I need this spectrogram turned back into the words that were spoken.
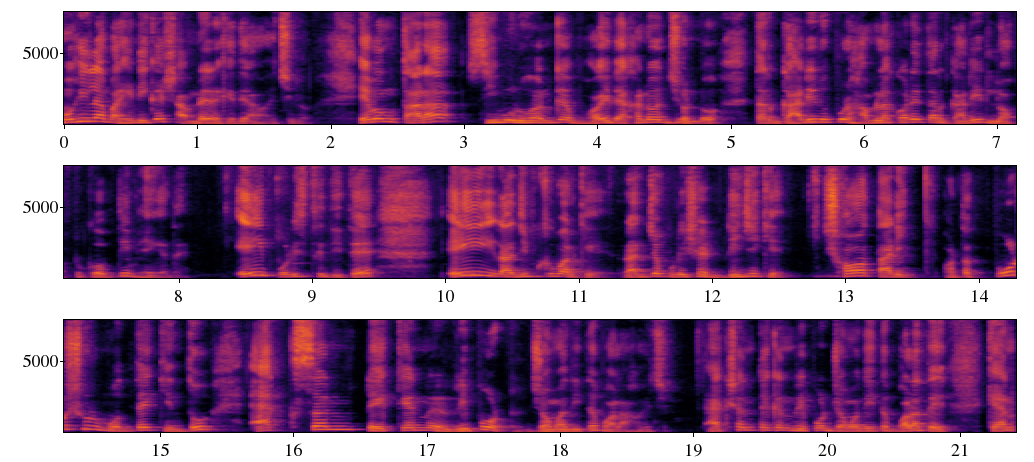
মহিলা বাহিনীকে সামনে রেখে দেওয়া হয়েছিল। এবং তারা সি মুরুগানকে ভয় দেখানোর জন্য তার গাড়ির উপর হামলা করে, তার গাড়ির লকটুকু অবধি ভেঙে দেয়। এই পরিস্থিতিতে এই রাজীব কুমারকে, রাজ্য পুলিশের ডিজিকে ছ তারিখ, অর্থাৎ পরশুর মধ্যে কিন্তু অ্যাকশন টেকেন রিপোর্ট জমা দিতে বলা হয়েছে। অ্যাকশন টেকেন রিপোর্ট জমা দিতে বলাতে কেন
